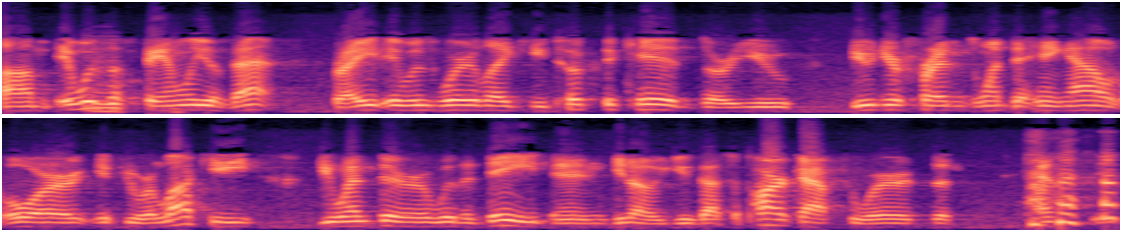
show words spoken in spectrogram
Um, it was mm. a family event, right? It was where like you took the kids or you you and your friends went to hang out, or if you were lucky, you went there with a date and you know you got to park afterwards and and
